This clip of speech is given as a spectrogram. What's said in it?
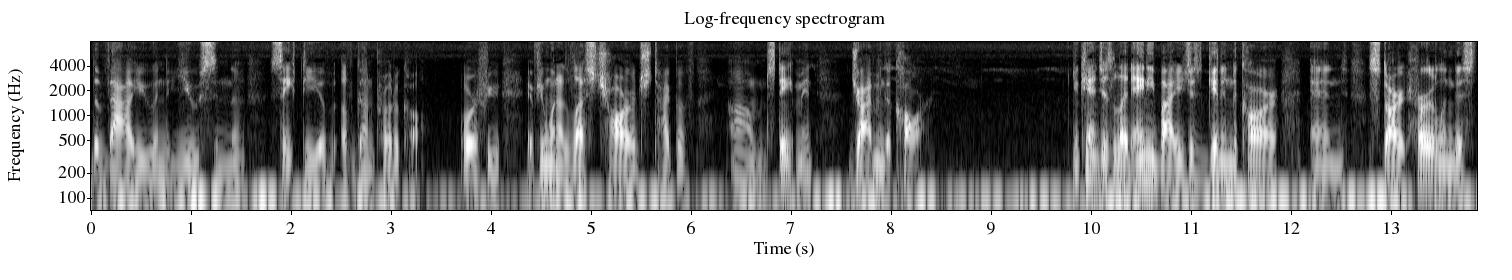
the value and the use and the safety of, of gun protocol. Or if you if you want a less charged type of um, statement, driving a car. You can't just let anybody just get in the car and start hurtling this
